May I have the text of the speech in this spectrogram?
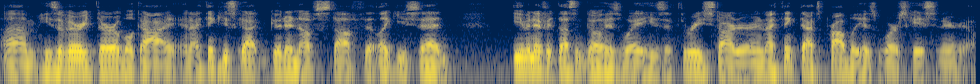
Um, he's a very durable guy, and I think he's got good enough stuff that, like you said, even if it doesn't go his way, he's a three starter, and I think that's probably his worst case scenario.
